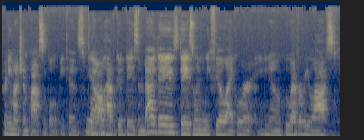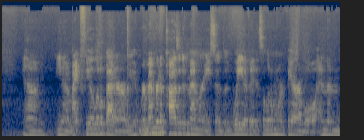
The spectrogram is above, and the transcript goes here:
pretty much impossible because we Yeah. all have good days and bad days, days when we feel like we're, you know, whoever we lost, um, you know, it might feel a little better. Or we remembered a positive memory, so the weight of it is a little more bearable. And then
